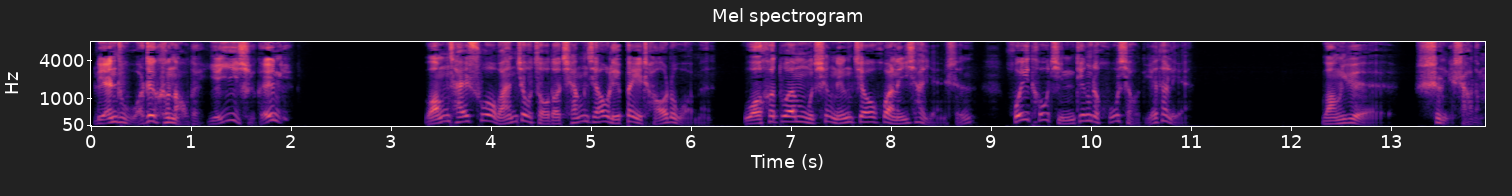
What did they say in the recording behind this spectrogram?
连着我这颗脑袋也一起给你。王才说完，就走到墙角里，背朝着我们。我和端木清灵交换了一下眼神，回头紧盯着胡小蝶的脸。王月是你杀的吗？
